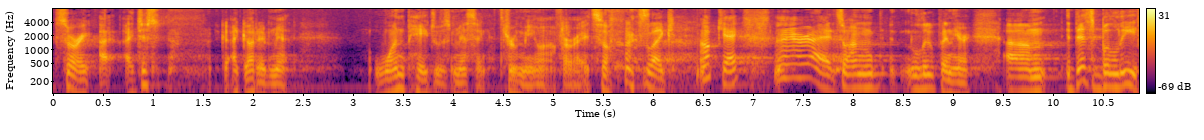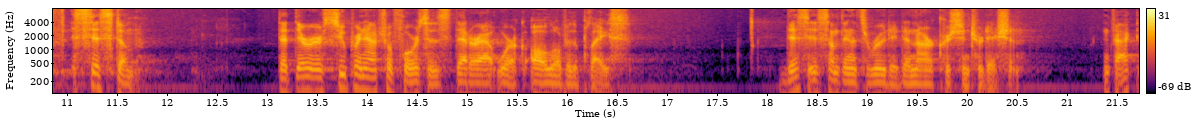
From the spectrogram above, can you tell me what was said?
sorry, I, I just, I got to admit, one page was missing. threw me off, all right? So I was like, okay, all right. So I'm looping here. Um, this belief system that there are supernatural forces that are at work all over the place, this is something that's rooted in our Christian tradition. In fact,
